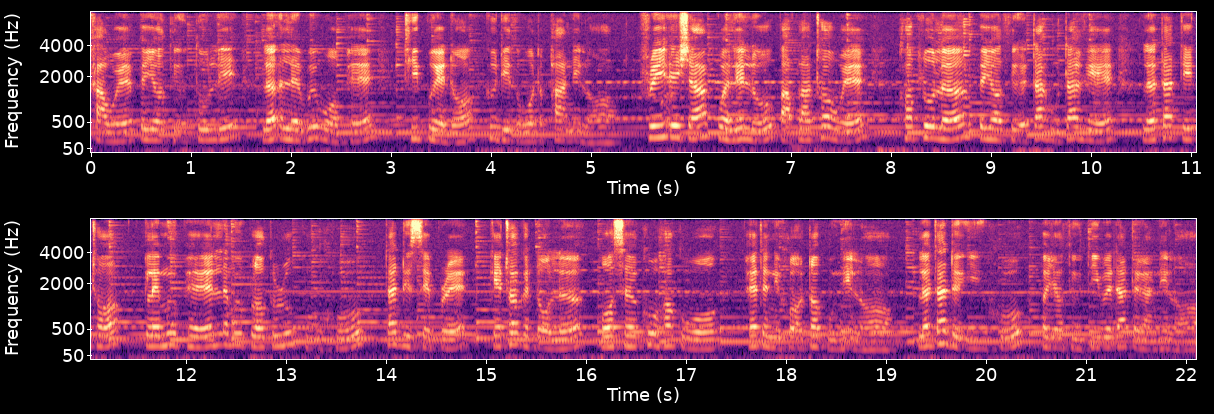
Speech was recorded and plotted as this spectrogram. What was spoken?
ခါဝဲပယောတီအတူလေးလဲအလဲဝေဝဖဲထီပွေတော့ကုဒီသဝတဖာနေလော Free Asia ကွယ်လေးလိုပါပလာထော့ဝဲခေါပလိုလပယောစီအတဟူတကေလတတီထောကလမှုဖဲလမှုဘလော့ကရုပူခုတတ်ဒီစေပရကေထောကတော်လဘောဆခုဟကူဝဖဲတနီခေါ်တော့ပူနေလောလတတေဤခုပယောစီတီဝဒတကနေလော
